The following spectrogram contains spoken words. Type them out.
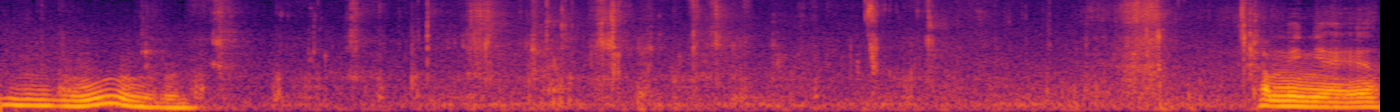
อืม ทำยังไงอะ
